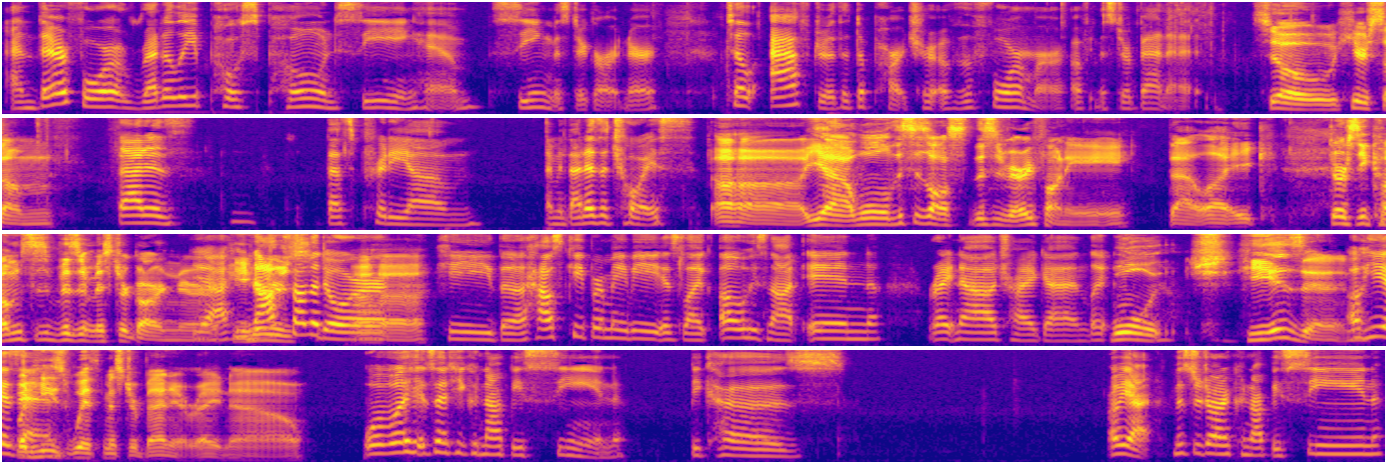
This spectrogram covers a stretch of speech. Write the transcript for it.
And therefore readily postponed seeing him, seeing Mr. Gardner, till after the departure of the former, of Mr. Bennet. So here's some. That is, that's pretty, um, I mean, that is a choice. Uh, yeah. Well, this is also this is very funny that like Darcy comes to visit Mr. Gardiner. Yeah, he, knocks hears- on the door. uh, He, the housekeeper maybe is like, oh, he's not in right now, try again. Like, well, sh- he is in. Oh, he is but in. he's with Mr. Bennet right now. Well, well, he said he could not be seen because Oh yeah, Mr. Darcy could not be seen,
